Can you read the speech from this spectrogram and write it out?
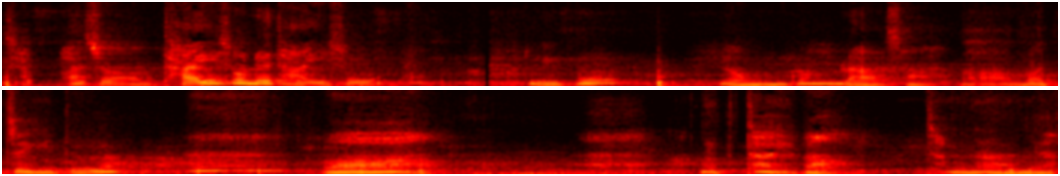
잡화점 다이소네 다이소. 그리고 연금 라사 아, 멋쟁이들. 와 넥타이 봐 장난 아니야.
